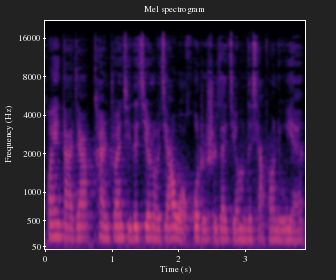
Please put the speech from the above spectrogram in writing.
欢迎大家看专辑的介绍，加我或者是在节目的下方留言。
